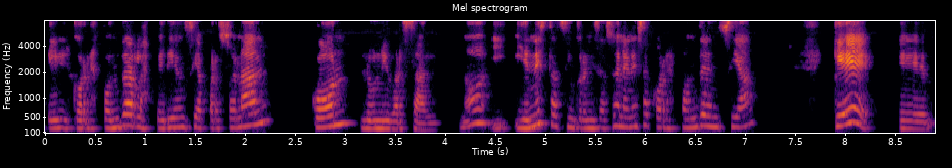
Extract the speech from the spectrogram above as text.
el corresponder la experiencia personal con lo universal, ¿no? Y, en esta sincronización, en esa correspondencia, que eh,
